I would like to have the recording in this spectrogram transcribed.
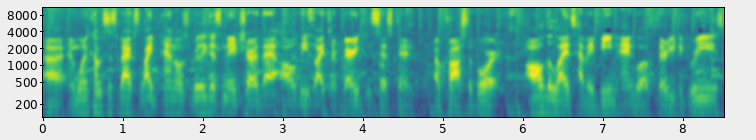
Uh, and when it comes to specs, Litepanels really just made sure that all these lights are very consistent across the board. All the lights have a beam angle of 30 degrees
